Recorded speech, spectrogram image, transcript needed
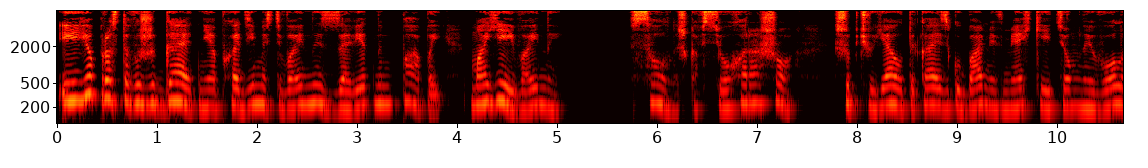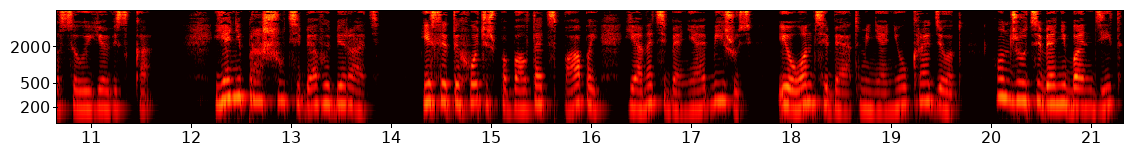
И ее просто выжигает необходимость войны с заветным папой, моей войны. «Солнышко, все хорошо», — шепчу я, утыкаясь губами в мягкие темные волосы у ее виска. «Я не прошу тебя выбирать. Если ты хочешь поболтать с папой, я на тебя не обижусь, и он тебя от меня не украдет. Он же у тебя не бандит,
